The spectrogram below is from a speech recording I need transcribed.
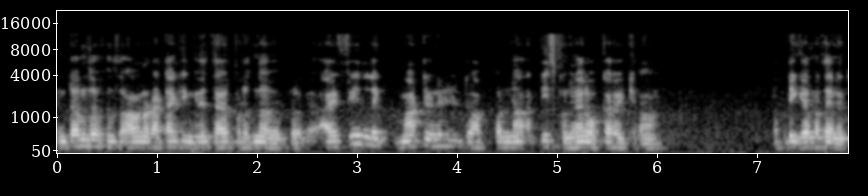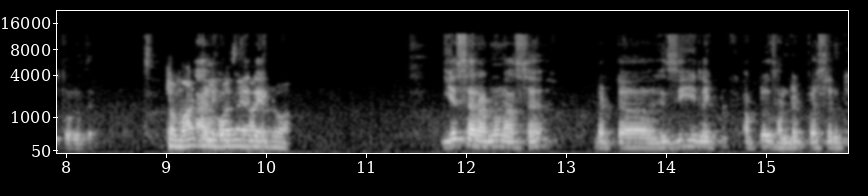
in terms of அவனோட அட்டாக்கிங் இது தேவைப்படுதுன்னு தான் வைப்பாங்க I feel like Martin drop பண்ணா அட்லீஸ்ட் கொஞ்ச நேரம் உட்கார வைக்கலாம். அப்படிங்கிற மாதிரி தான் எனக்கு தோணுது. எஸ் சார் அண்ணன் ஆசை. But is he like up to hundred percent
